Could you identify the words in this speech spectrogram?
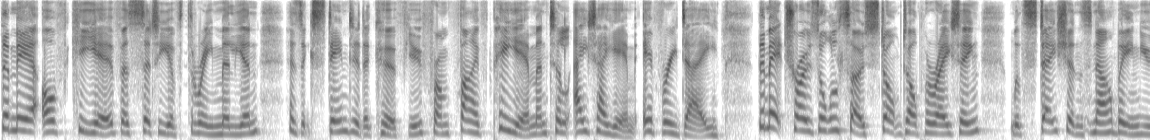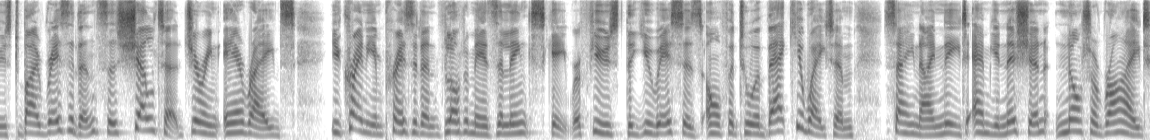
The mayor of Kiev, a city of 3 million, has extended a curfew from 5 pm until 8 am every day. The metro's also stopped operating, with stations now being used by residents as shelter during air raids. Ukrainian President Volodymyr Zelensky refused the US's offer to evacuate him, saying, I need ammunition, not a ride.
